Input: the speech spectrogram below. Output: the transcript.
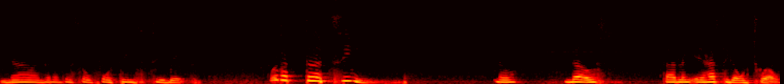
Now I'm gonna just so 14 is too big. What about 13? No. No. Sadly, it has to go with 12.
